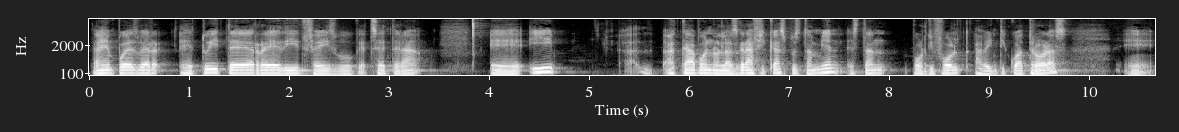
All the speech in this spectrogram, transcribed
También puedes ver eh, Twitter, Reddit, Facebook, etc. Eh, y acá, bueno, las gráficas pues también están por default a 24 horas Eh,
